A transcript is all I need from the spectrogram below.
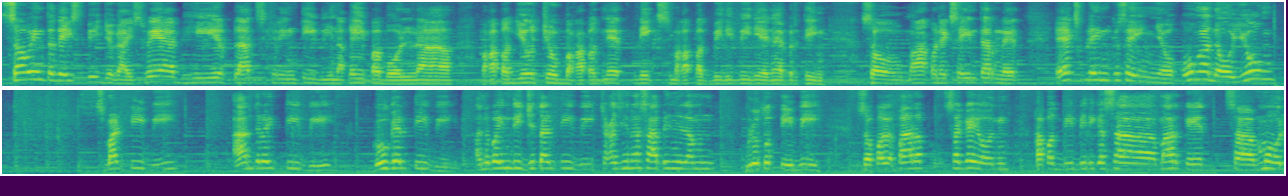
So in today's video guys, we have here flat screen TV na capable na makapag YouTube, makapag Netflix, makapag Bilibili and everything. So makakonect sa internet. I-explain ko sa inyo kung ano yung Smart TV, Android TV, Google TV, ano ba yung digital TV, tsaka sinasabi nilang Bluetooth TV. So pa- para sa gayon, kapag bibili ka sa market, sa mall,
